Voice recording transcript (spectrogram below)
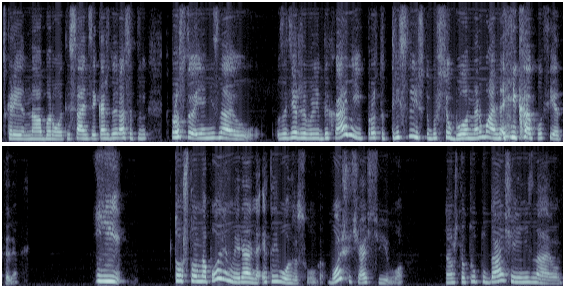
скорее наоборот. И Санти каждый раз это просто, я не знаю, задерживали дыхание и просто трясли, чтобы все было нормально, а не как у Феттеля. И то, что он на подиуме, реально, это его заслуга. Большей частью его. Потому что тут удача, я не знаю,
